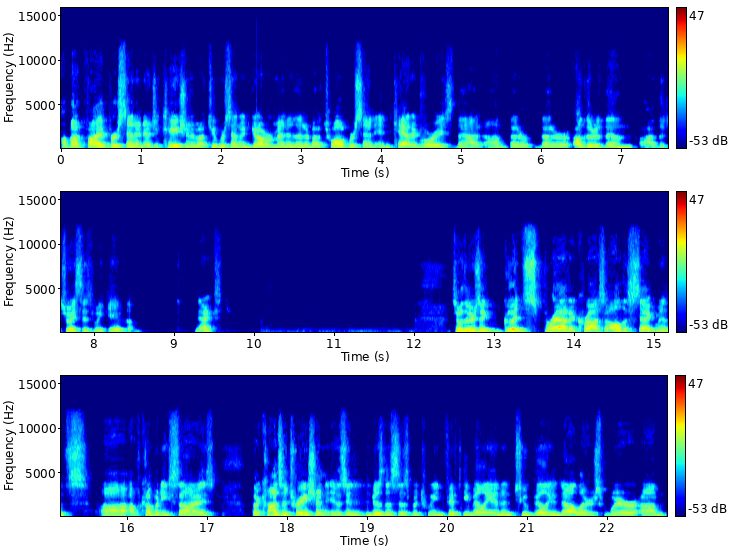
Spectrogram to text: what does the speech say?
about 5% in education, about 2% in government, and then about 12% in categories that, uh, that, are, that are other than uh, the choices we gave them. Next. So there's a good spread across all the segments uh, of company size. The concentration is in businesses between 50 million and $2 billion, where um,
